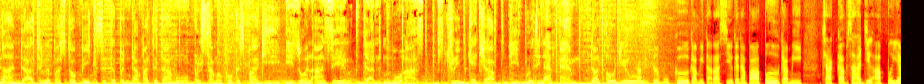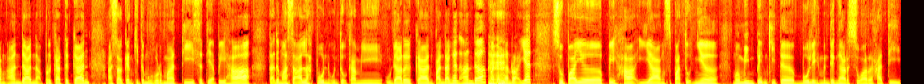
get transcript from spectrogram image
Jika anda terlepas topik serta pendapat tetamu bersama Fokus Pagi, Izwan Azir dan Muaz, stream catch up di blutinfm.audio. Kami terbuka, kami tak rahsiakan apa-apa. Kami cakap sahaja apa yang anda nak perkatakan asalkan kita menghormati setiap pihak. Tak ada masalah pun untuk kami udarakan pandangan anda, pandangan mm-hmm. rakyat supaya pihak yang sepatutnya memimpin kita boleh mendengar suara hati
